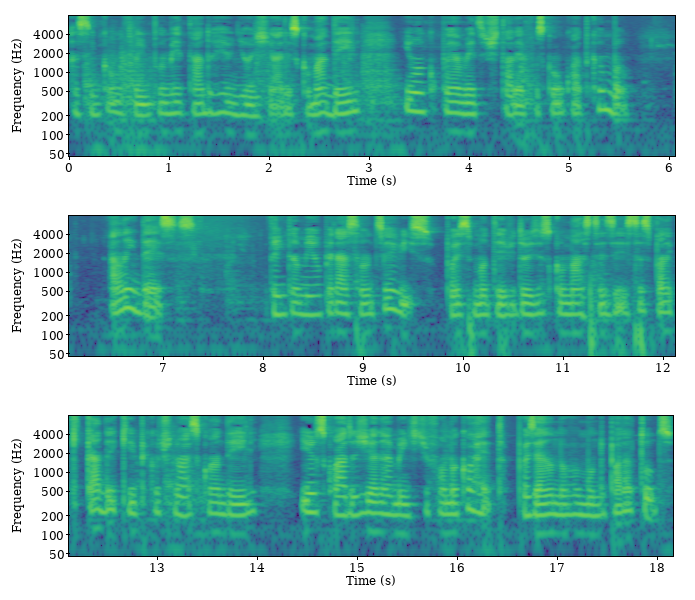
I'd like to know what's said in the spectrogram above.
assim como foi implementado reuniões diárias como a dele e um acompanhamento de tarefas com o 4 Kanban. Além dessas, tem também a operação de serviço, pois manteve dois extras para que cada equipe continuasse com a dele e os quadros diariamente de forma correta, pois era um novo mundo para todos.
